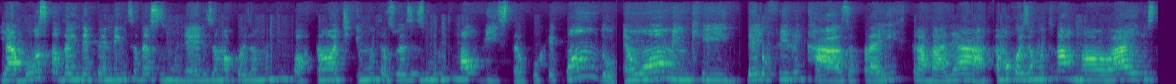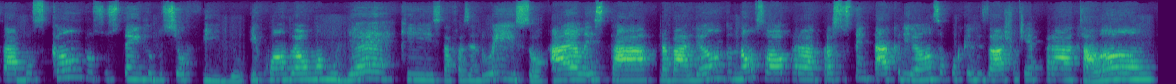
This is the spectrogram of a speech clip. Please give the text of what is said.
E a busca da independência dessas mulheres é uma coisa muito importante e muitas vezes muito mal vista, porque quando é um homem que deixa o filho em casa para ir trabalhar, é uma coisa muito normal. Ah, ele está buscando o sustento do seu filho. E quando é uma mulher que está fazendo isso, ah, ela está trabalhando não só para sustentar a criança, porque eles acham que é para salão,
